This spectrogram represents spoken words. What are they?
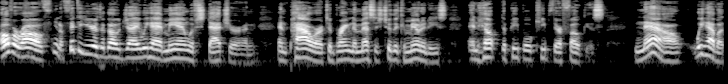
overall, you know, 50 years ago, Jay, we had men with stature and and power to bring the message to the communities and help the people keep their focus. Now we have a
